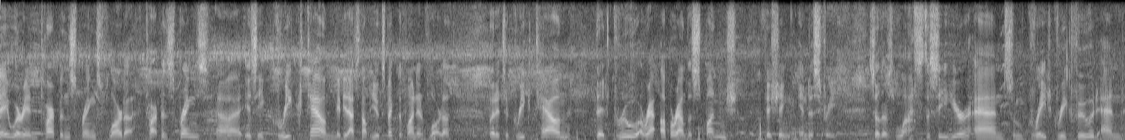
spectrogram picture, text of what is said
Today we're in Tarpon Springs, Florida. Tarpon Springs uh, is a Greek town. Maybe that's not what you expect to find in Florida, but it's a Greek town that grew ara- up around the sponge fishing industry. So there's lots to see here and some great Greek food and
